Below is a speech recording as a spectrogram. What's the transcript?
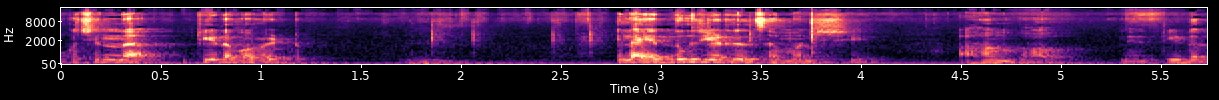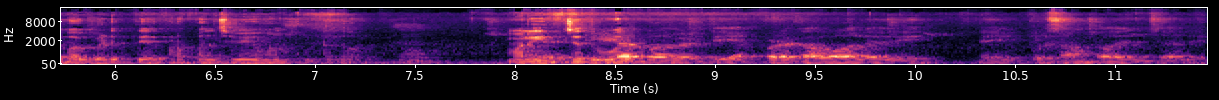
ఒక చిన్న టీ డబ్బా పెట్టు. ఇలా ఎందుకు చేయడం తెలుసా మనిషి? అహంభావం. నేను టీ డబ్బా పెడితే ప్రపంచం ఏమనుకుంటుందో? మన ఇజ్జత్ డబ్బా అవ్వాలి అది నేను ఎప్పుడు సంపాదించాలి?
